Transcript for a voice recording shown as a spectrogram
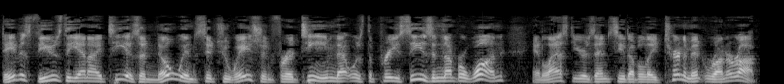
Davis views the NIT as a no win situation for a team that was the preseason number one and last year's NCAA tournament runner up.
